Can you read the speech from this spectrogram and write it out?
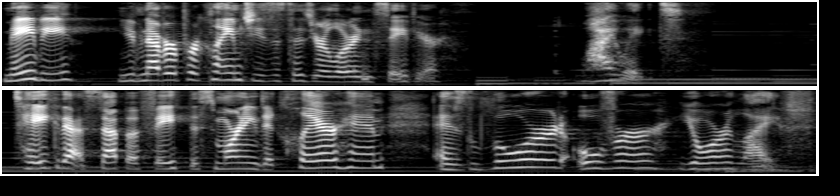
Maybe you've never proclaimed Jesus as your Lord and Savior. Why wait? Take that step of faith this morning, declare him as Lord over your life.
